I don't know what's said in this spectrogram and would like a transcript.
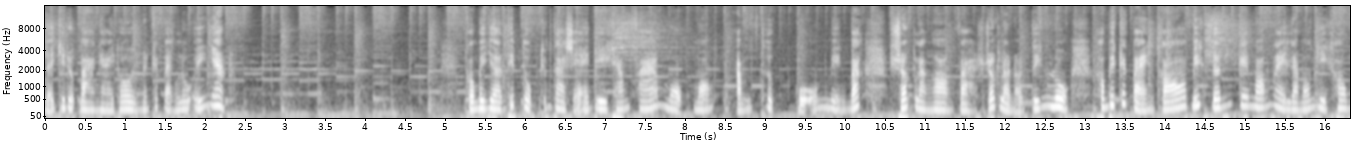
để chỉ được 3 ngày thôi, nên các bạn lưu ý nha. Còn bây giờ tiếp tục chúng ta sẽ đi khám phá một món ẩm thực của miền Bắc rất là ngon và rất là nổi tiếng luôn. Không biết các bạn có biết đến cái món này là món gì không?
